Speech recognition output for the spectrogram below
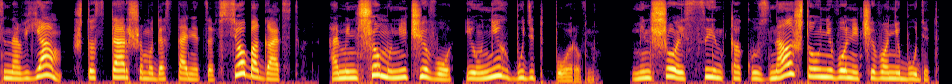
сыновьям, что старшему достанется все богатство, а меньшому ничего, и у них будет поровну. Меньшой сын, как узнал, что у него ничего не будет,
